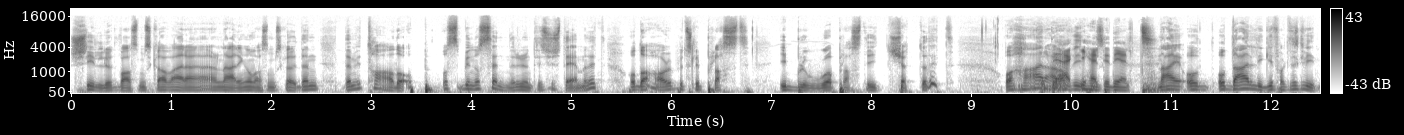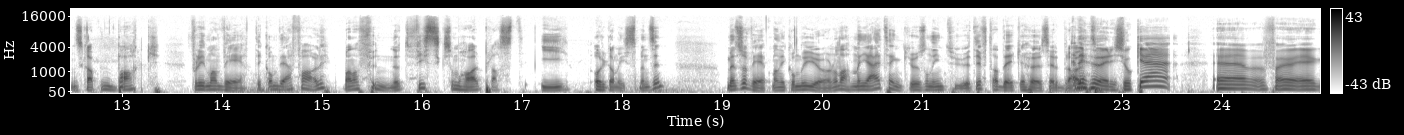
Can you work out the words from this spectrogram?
skille ut hva som skal være ernæring, og hva som skal den, den vil ta det opp og begynne å sende det rundt i systemet ditt. Og da har du plutselig plast i blodet og plast i kjøttet ditt. Og her Det er er ikke helt ideelt. Nei, og, og der ligger faktisk vitenskapen bak. Fordi man vet ikke om det er farlig. Man har funnet fisk som har plast i organismen sin. Men så vet man ikke om det gjør noe, da. Men jeg tenker jo sånn intuitivt at det ikke høres helt bra ut. Det høres jo ikke uh, jeg,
